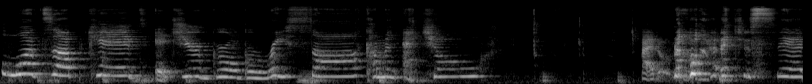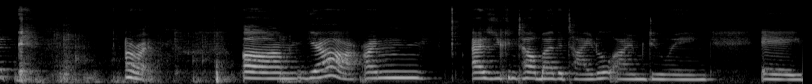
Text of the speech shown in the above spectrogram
What's up, kids? It's your girl Garisa coming at you. I don't know what I just said. All right. Um. Yeah. I'm. As you can tell by the title, I'm doing a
